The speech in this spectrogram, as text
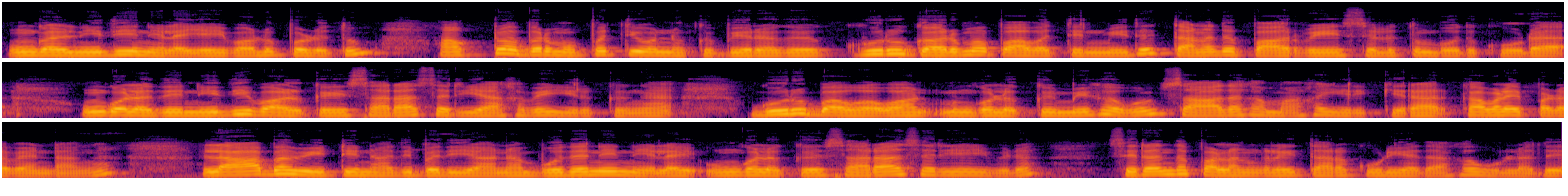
உங்கள் நிதி நிலையை வலுப்படுத்தும். அக்டோபர் முப்பத்தி ஒன்றுக்கு பிறகு குரு கர்ம பாவத்தின் மீது தனது பார்வையை செலுத்தும் போது கூட உங்களது நிதி வாழ்க்கை சராசரியாகவே இருக்குங்க. குரு பகவான் உங்களுக்கு மிகவும் சாதகமாக இருக்கிறார். கவலைப்பட வேண்டாங்க. லாப வீட்டின் அதிபதியான புதனின் நிலை உங்களுக்கு சராசரியை விட சிறந்த பலன்களை தரக்கூடியதாக உள்ளது.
